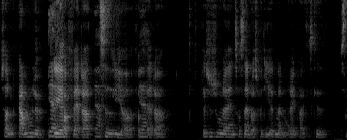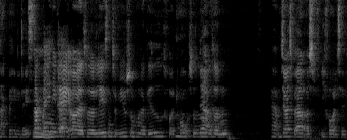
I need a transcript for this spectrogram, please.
sådan gamle. Ja. forfattere, Ja. tidligere forfattere. Jeg synes, hun er interessant også, fordi at man rent faktisk kan Snak med hende i dag. snakke med Mm. hende i dag, og altså læse interviews, som hun har givet for et par år siden. Ja. Og sådan. Ja, men det er også bare også i forhold til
